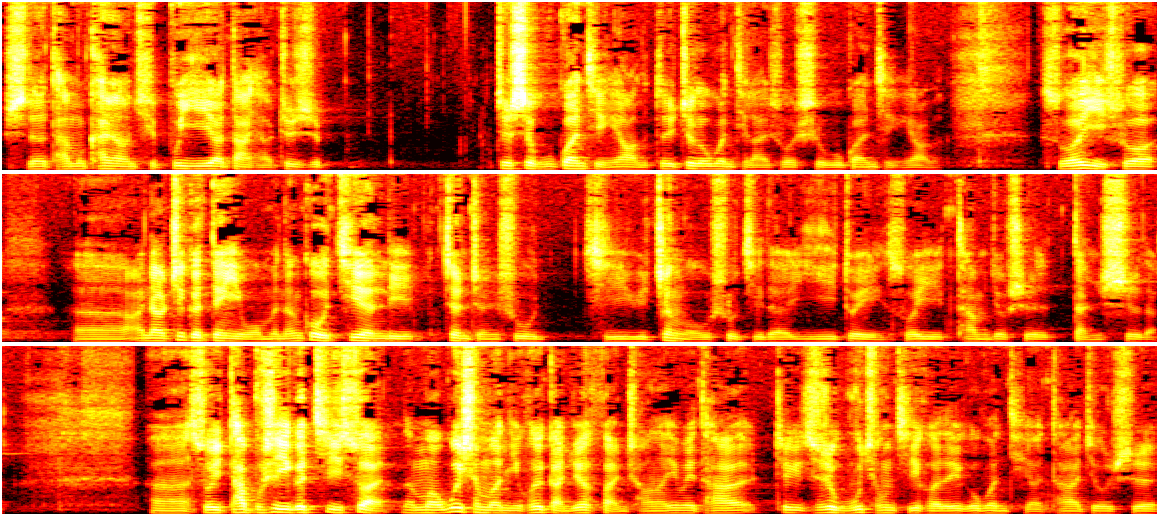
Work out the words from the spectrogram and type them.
使得它们看上去不一样大小，这是这是无关紧要的。对这个问题来说是无关紧要的。所以说，呃，按照这个定义，我们能够建立正整数集与正偶数集的一一对应，所以它们就是等式的。呃，所以它不是一个计算。那么为什么你会感觉反常呢？因为它这个是无穷集合的一个问题啊，它就是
